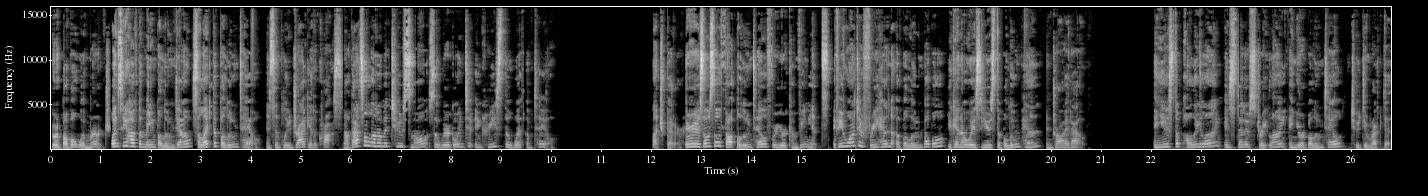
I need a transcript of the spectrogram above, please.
your bubble will merge. Once you have the main balloon down, select the balloon tail and simply drag it across. Now that's a little bit too small, so we're going to increase the width of tail. Much better. There is also Thought Balloon Tail for your convenience. If you want to freehand a balloon bubble, you can always use the balloon pen and draw it out. And use the polyline instead of straight line in your balloon tail to direct it.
